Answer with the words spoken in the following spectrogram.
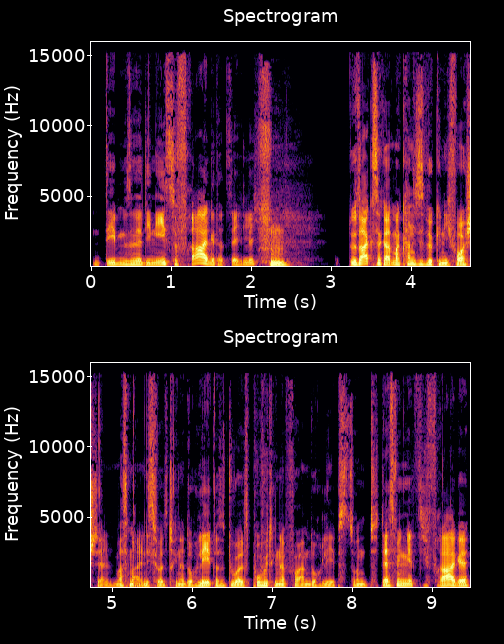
in dem Sinne die nächste Frage tatsächlich. Hm. Du sagst ja gerade, man kann sich das wirklich nicht vorstellen, was man eigentlich so als Trainer durchlebt, also du als Profitrainer vor allem durchlebst. Und deswegen jetzt die Frage,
